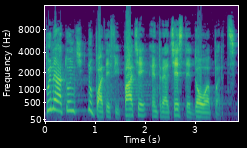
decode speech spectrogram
Până atunci nu poate fi pace între aceste două părți.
